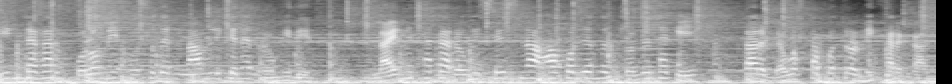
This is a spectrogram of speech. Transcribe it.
তিন টাকার কলমে ওষুধের নাম লিখে নেন রোগীদের। লাইনে থাকা রোগী শেষ না হওয়া পর্যন্ত চলতে থাকে তার ব্যবস্থাপত্র লেখার কাজ।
